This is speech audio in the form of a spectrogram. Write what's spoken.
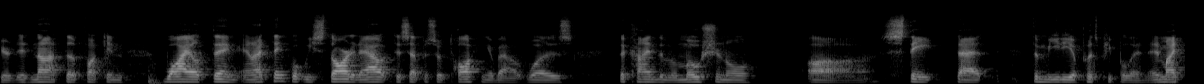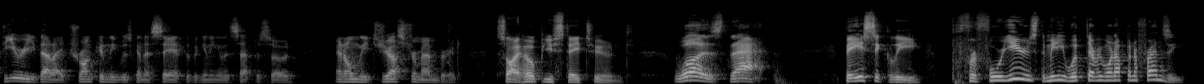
You're it's not the fucking wild thing. And I think what we started out this episode talking about was the kind of emotional uh, state that the media puts people in. And my theory that I drunkenly was going to say at the beginning of this episode and only just remembered, so I hope you stay tuned, was that basically for four years the media whipped everyone up in a frenzy.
